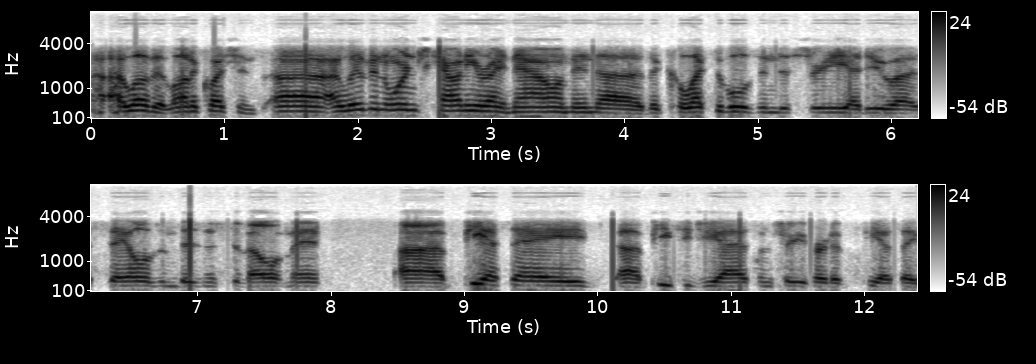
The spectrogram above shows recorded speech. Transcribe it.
I love it. A lot of questions. Uh, I live in Orange County right now. I'm in uh, the collectibles industry. I do uh, sales and business development, uh, PSA, uh, PCGS. I'm sure you've heard of PSA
